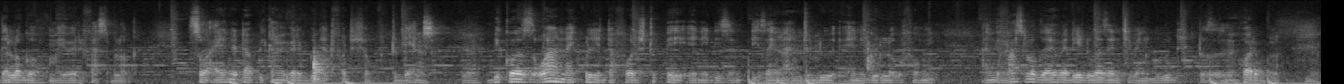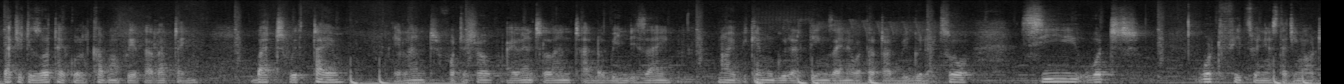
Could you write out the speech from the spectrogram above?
the logo of my very first blog. So I ended up becoming very good at Photoshop to date. Yeah, yeah. Because one, I couldn't afford to pay any design, designer mm. to do any good logo for me. And the first logo I ever did wasn't even good. It was horrible. But it is what I could come up with at that time. But with time, I learned Photoshop. I went to learn Adobe InDesign. Now I became good at things I never thought I'd be good at. So see what what fits when you're starting out.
